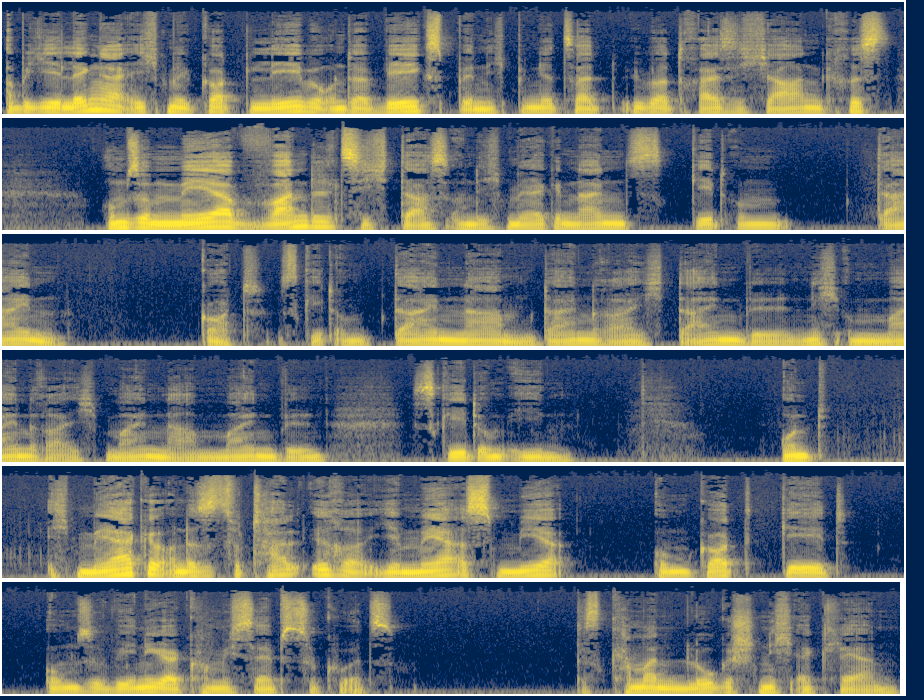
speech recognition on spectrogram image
Aber je länger ich mit Gott lebe, unterwegs bin, ich bin jetzt seit über 30 Jahren Christ, umso mehr wandelt sich das und ich merke, nein, es geht um dein Gott. Es geht um deinen Namen, dein Reich, dein Willen, nicht um mein Reich, mein Namen, mein Willen. Es geht um ihn. Und ich merke, und das ist total irre, je mehr es mir um Gott geht, umso weniger komme ich selbst zu kurz. Das kann man logisch nicht erklären.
